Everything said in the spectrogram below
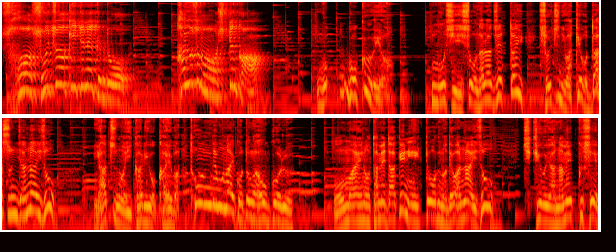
さあそいつは聞いてねえけど海王様知ってんか？ご悟空よ。もしそうなら絶対そいつには手を出すんじゃないぞ。奴の怒りを買えばとんでもないことが起こるお前のためだけに言っておるのではないぞ。地球やナメック星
